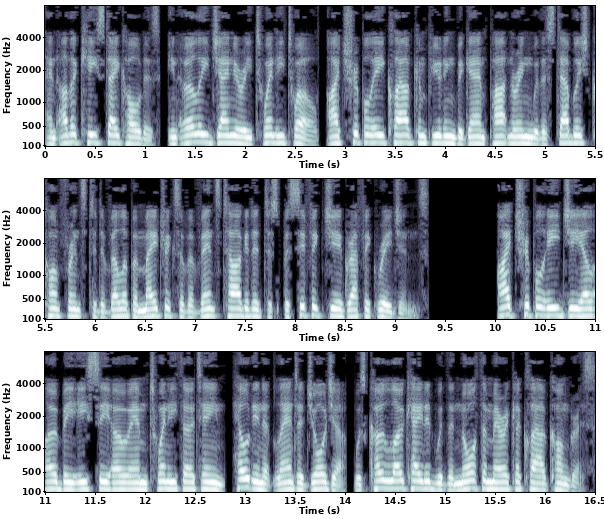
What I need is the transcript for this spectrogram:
and other key stakeholders. In early January 2012, IEEE Cloud Computing began partnering with established conference to develop a matrix of events targeted to specific geographic regions. IEEE GLOBECOM 2013, held in Atlanta, Georgia, was co-located with the North America Cloud Congress.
